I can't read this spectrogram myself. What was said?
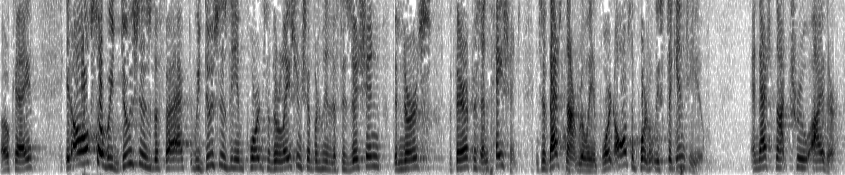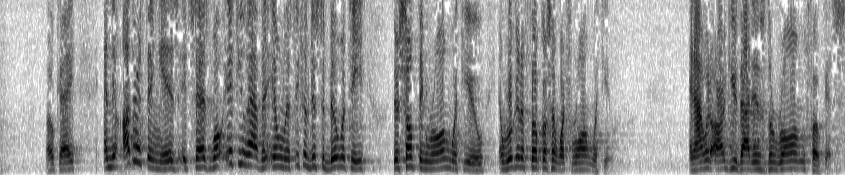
Okay? It also reduces the fact, reduces the importance of the relationship between the physician, the nurse, the therapist, and patient. And says that's not really important. All that's important is what we stick into you. And that's not true either. Okay? And the other thing is, it says, well, if you have an illness, if you have disability, there's something wrong with you, and we're going to focus on what's wrong with you. And I would argue that is the wrong focus.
